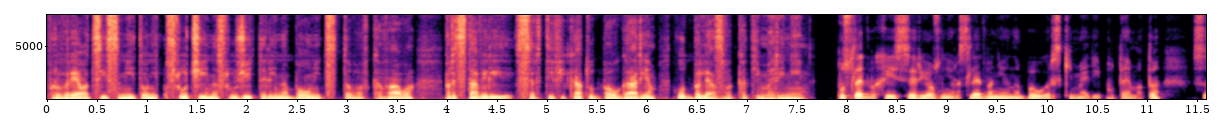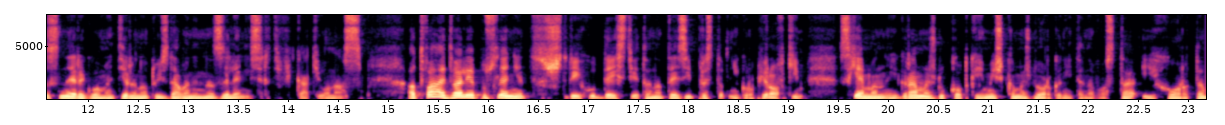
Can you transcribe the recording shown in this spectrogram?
Проверяват се и съмнителни случаи на служители на болницата в Кавала, представили сертификат от България, отбелязва Катимарини. Последваха и сериозни разследвания на български медии по темата с нерегламентираното издаване на зелени сертификати у нас. А това едва ли е последният штрих от действията на тези престъпни групировки. Схема на игра между котка и мишка между органите на властта и хората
